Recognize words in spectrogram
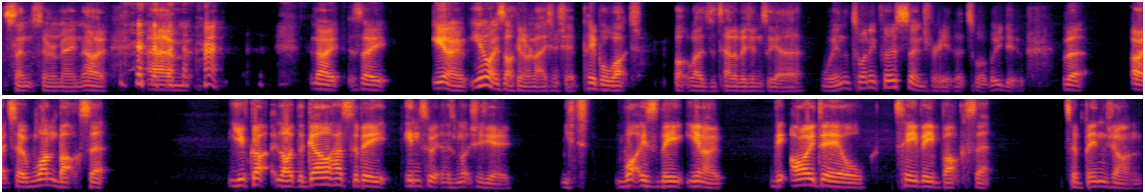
censoring me. No, um, no. So you know, you know what it's like in a relationship. People watch fuckloads of television together. We're in the 21st century. That's what we do. But all right, so one box set. You've got like the girl has to be into it as much as you. you what is the you know the ideal TV box set to binge on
